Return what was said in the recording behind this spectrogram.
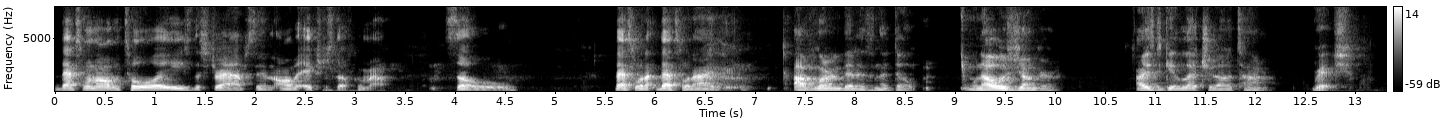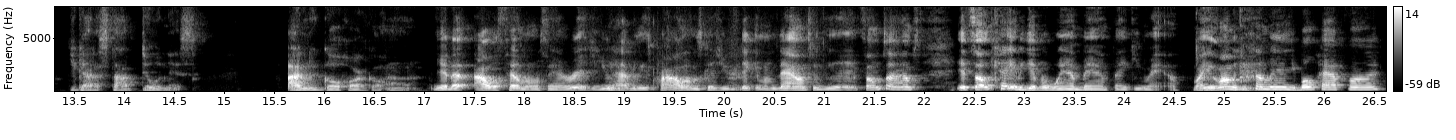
that's when all the toys, the straps, and all the extra stuff come out. So that's what I, that's what I do. I've learned that as an adult. When I was younger, I used to get lectured all the time. Rich, you got to stop doing this. I knew go hard, go home. Yeah, that I was telling him, I'm saying, Rich, you having these problems because you're dicking them down too good. Sometimes it's okay to give a wham bam, thank you, ma'am. Like as long as you come in, you both have fun.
